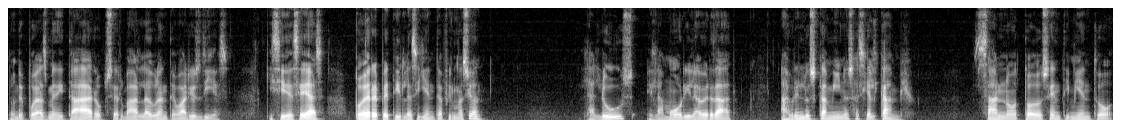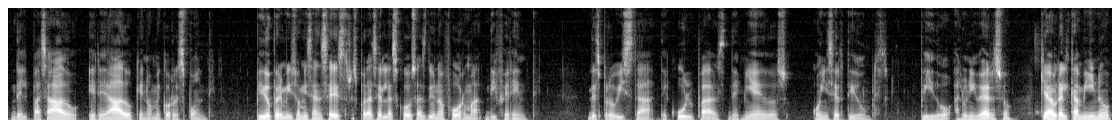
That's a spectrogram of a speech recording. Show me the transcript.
donde puedas meditar, observarla durante varios días. Y si deseas, puedes repetir la siguiente afirmación. La luz, el amor y la verdad abren los caminos hacia el cambio. Sano todo sentimiento del pasado heredado que no me corresponde. Pido permiso a mis ancestros para hacer las cosas de una forma diferente, desprovista de culpas, de miedos o incertidumbres. Pido al universo que abra el camino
